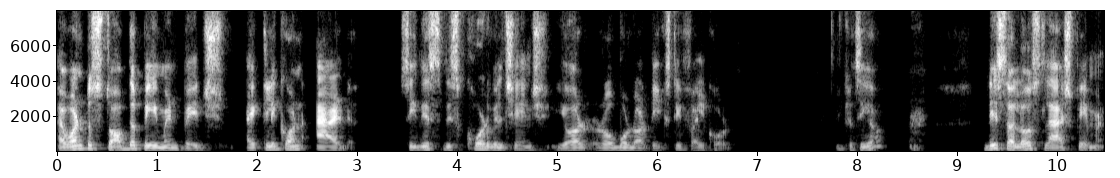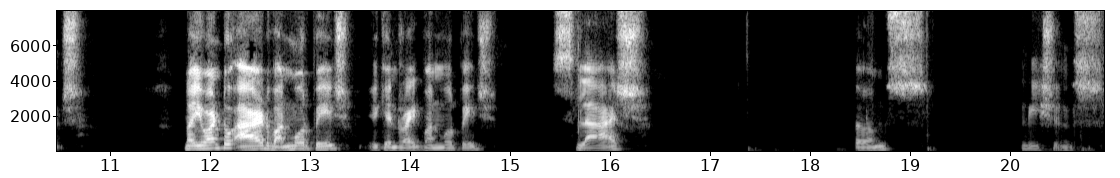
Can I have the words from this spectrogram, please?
I want to stop the payment page. I click on add. See this, this code will change your robo.txt file code. You can see here disallow slash payments. Now you want to add one more page. You can write one more page slash terms conditions.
